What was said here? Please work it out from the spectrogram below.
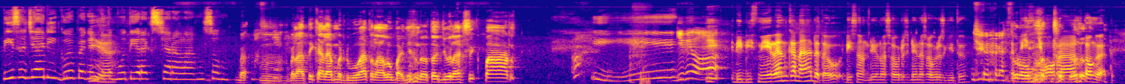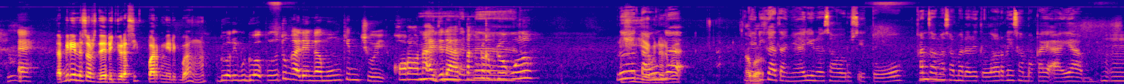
Bisa jadi gue pengen Iya. ketemu T-Rex secara langsung. Ba- hmm, berarti kalian berdua terlalu banyak nonton Jurassic Park Ih. Gini loh. Ih, di Disneyland kan ada tau dinosaurus dinosaurus gitu. Itu robot orang tau nggak? Eh, Tapi dinosaurus dari Jurassic Park mirip banget. 2020 tuh nggak ada yang nggak mungkin cuy. Corona aja datang bener. 2020. Lu Iya, tahu nggak? Apa? Jadi katanya dinosaurus itu kan sama-sama dari telur nih sama kayak ayam. Mm-mm.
